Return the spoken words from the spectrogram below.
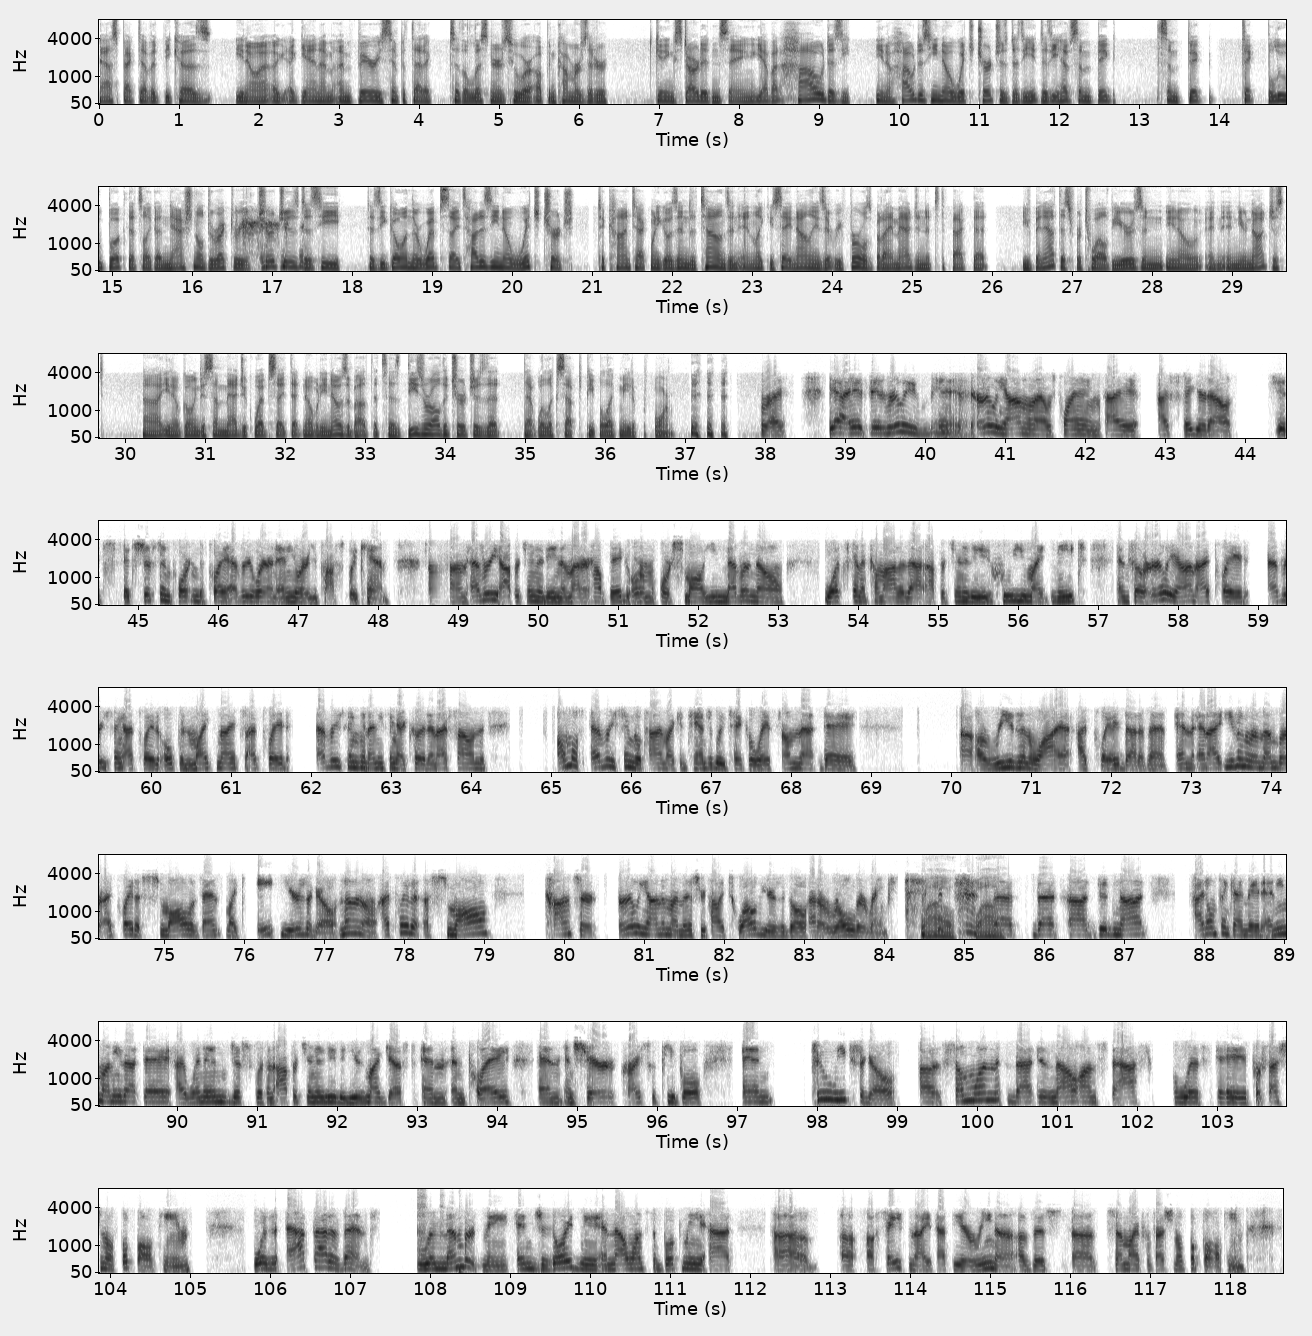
aspect of it because you know I, again I'm I'm very sympathetic to the listeners who are up and comers that are getting started and saying yeah but how does he you know how does he know which churches? Does he does he have some big some big thick blue book that's like a national directory of churches? Does he does he go on their websites? How does he know which church to contact when he goes into the towns? And, and like you say not only is it referrals but i imagine it's the fact that you've been at this for 12 years and you know and and you're not just uh, you know going to some magic website that nobody knows about that says these are all the churches that that will accept people like me to perform. Right yeah, it it really early on when I was playing, I I figured out it's it's just important to play everywhere and anywhere you possibly can. Um, every opportunity, no matter how big or or small, you never know what's going to come out of that opportunity, who you might meet. And so early on, I played everything. I played open mic nights. I played everything and anything I could, and I found almost every single time I could tangibly take away from that day uh, a reason why I played that event. And and I even remember I played a small event like eight years ago. No, no, no. I played a, a small concert early on in my ministry, probably 12 years ago, at a roller rink. Wow! Wow! that that uh, did not I don't think I made any money that day. I went in just with an opportunity to use my gift and and play and and share Christ with people. And two weeks ago, uh, someone that is now on staff with a professional football team was at that event, remembered me, enjoyed me, and now wants to book me at uh, a, a faith night at the arena of this uh, semi-professional football team,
